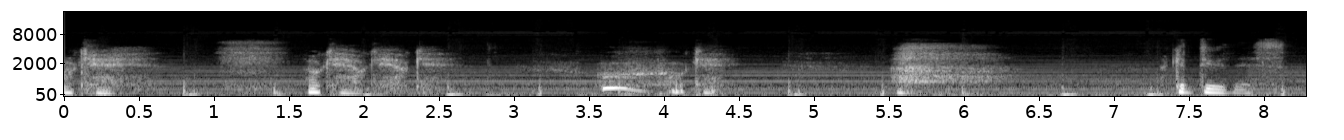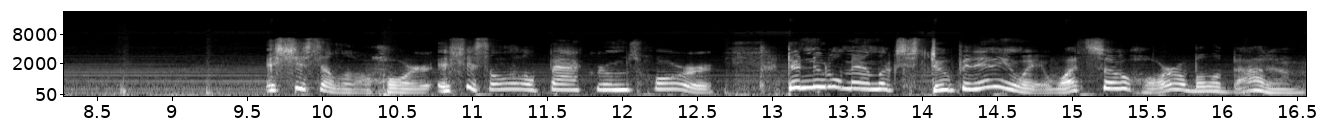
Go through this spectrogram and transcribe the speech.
okay. Okay, okay, okay. Whew, okay. I could do this. It's just a little horror. It's just a little backrooms horror. The Noodle Man looks stupid anyway. What's so horrible about him?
